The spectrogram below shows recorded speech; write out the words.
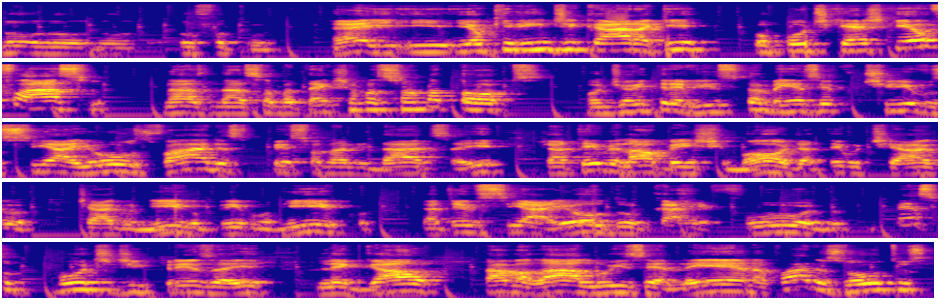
no, no, no futuro. Né? E, e, eu queria indicar aqui o podcast que eu faço na, na Sambatec, chama Samba Talks onde eu entrevisto também executivos, CIOs, várias personalidades aí. Já teve lá o Ben Chimol, já teve o Thiago, Thiago Nigo, Primo Rico, já teve o CIO do Carrefour, do, pensa um monte de empresa aí legal. Tava lá a Luiz Helena, vários outros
